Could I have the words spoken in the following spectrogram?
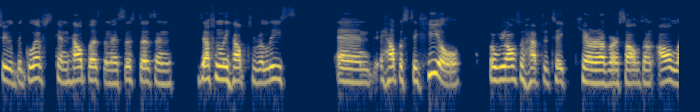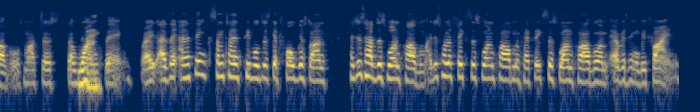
too. The glyphs can help us and assist us and definitely help to release and help us to heal, but we also have to take care of ourselves on all levels, not just the one right. thing, right? I think I think sometimes people just get focused on I just have this one problem. I just want to fix this one problem. If I fix this one problem, everything will be fine,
